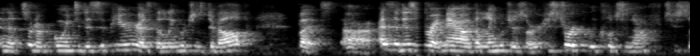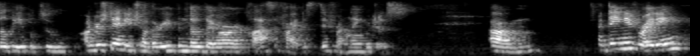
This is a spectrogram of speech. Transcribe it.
and that's sort of going to disappear as the languages develop. But uh, as it is right now, the languages are historically close enough to still be able to understand each other, even though they are classified as different languages. Um, Danish writing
